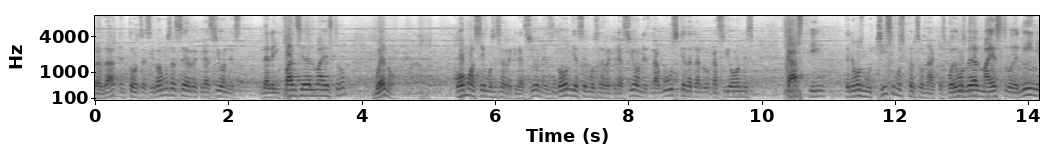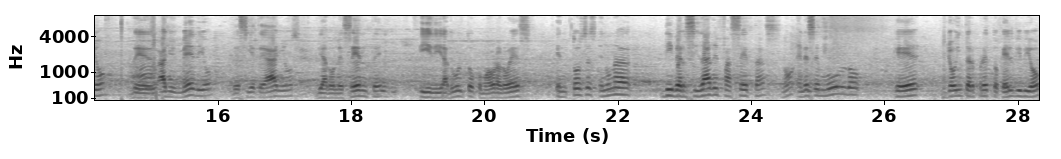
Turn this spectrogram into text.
¿verdad? Entonces, si vamos a hacer recreaciones de la infancia del maestro, bueno, ¿cómo hacemos esas recreaciones? ¿Dónde hacemos esas recreaciones? La búsqueda de las locaciones, casting, tenemos muchísimos personajes. Podemos ver al maestro de niño, de año y medio, de siete años, de adolescente y de adulto como ahora lo es. Entonces, en una diversidad de facetas, ¿no? en ese mundo que yo interpreto que él vivió,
